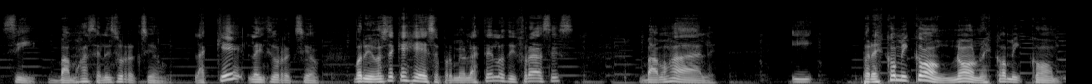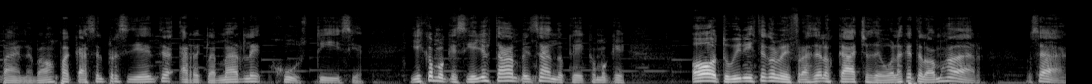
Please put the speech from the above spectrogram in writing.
sí, vamos a hacer la insurrección. ¿La qué? La insurrección. Bueno, yo no sé qué es eso, pero me hablaste de los disfraces. Vamos a darle. Y, pero es Comic Con. No, no es Comic Con, pana. Vamos para casa el presidente a reclamarle justicia. Y es como que si ellos estaban pensando que, como que, oh, tú viniste con los disfraces de los cachos, de bolas que te lo vamos a dar. O sea,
